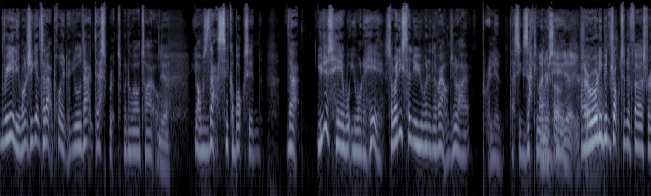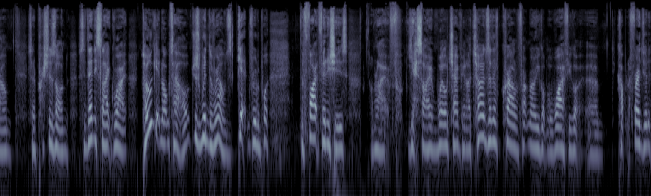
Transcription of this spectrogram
really, once you get to that point and you're that desperate to win a world title, Yeah. I was that sick of boxing that you just hear what you want to hear. So when he's telling you you're winning the rounds, you're like, brilliant. That's exactly what I you're so hear. yeah. And I've already been dropped in the first round, so the pressure's on. So then it's like, right, don't get knocked out, just win the rounds, get through the point. The fight finishes. I'm like, yes, I am world champion. I turn to the crowd in front row. You got my wife, you got um, a couple of friends, and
